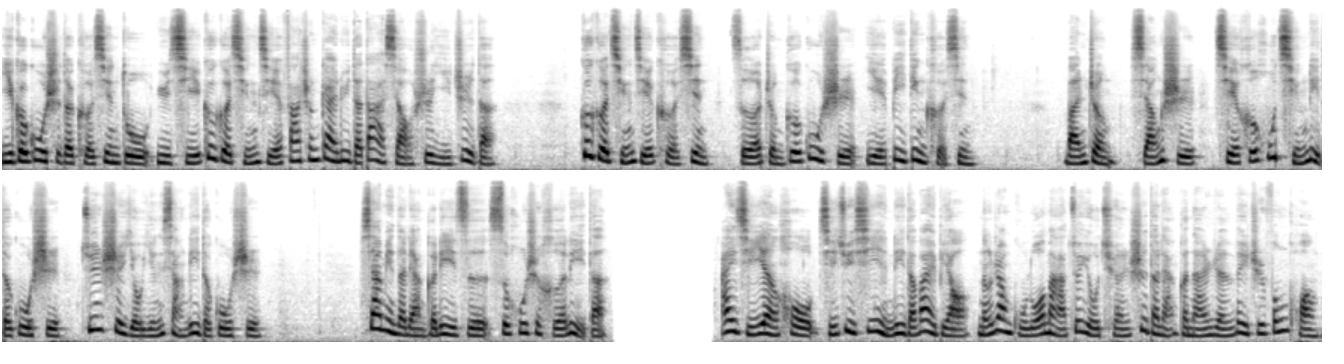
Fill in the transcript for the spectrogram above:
一个故事的可信度与其各个情节发生概率的大小是一致的。各个情节可信，则整个故事也必定可信。完整、详实且合乎情理的故事均是有影响力的故事。下面的两个例子似乎是合理的。埃及艳后极具吸引力的外表，能让古罗马最有权势的两个男人为之疯狂，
